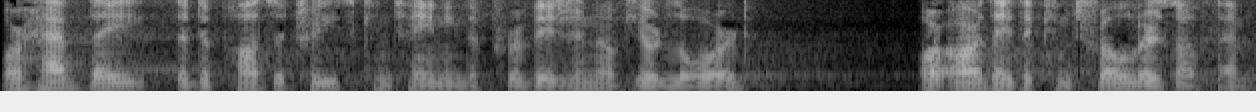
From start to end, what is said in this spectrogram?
Or have they the depositories containing the provision of your Lord? Or are they the controllers of them?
